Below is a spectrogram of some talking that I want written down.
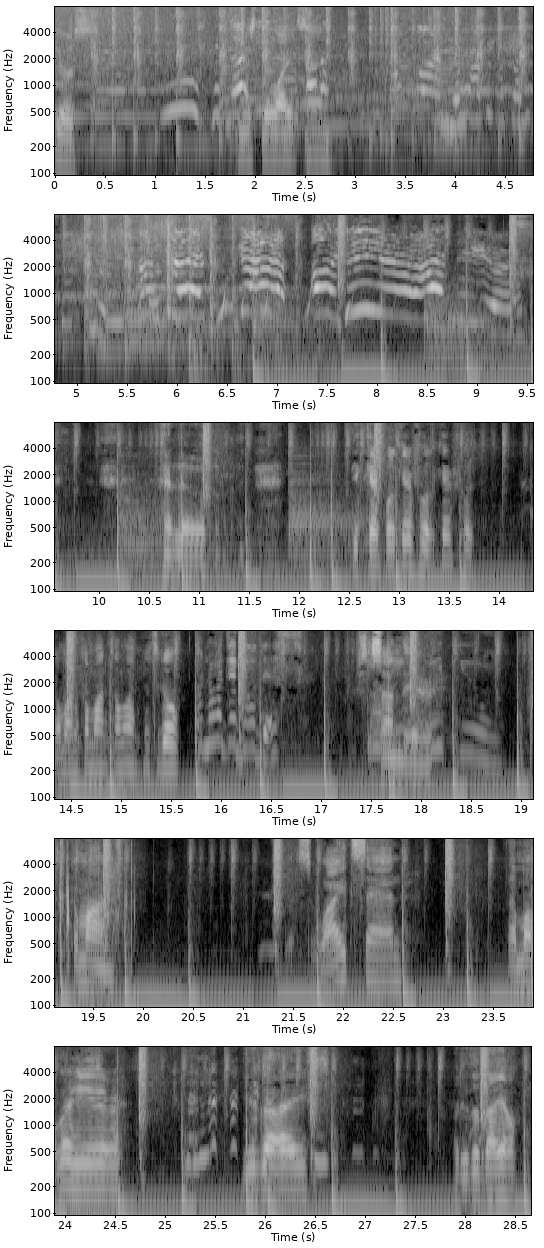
Goes. Here's the white! I'm here! Hello. Be careful, careful, careful. Come on, come on, come on. Let's go. I know how to do this. There's the sand there. Come on. It's white sand. Come over here. You guys. Dito tayo.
